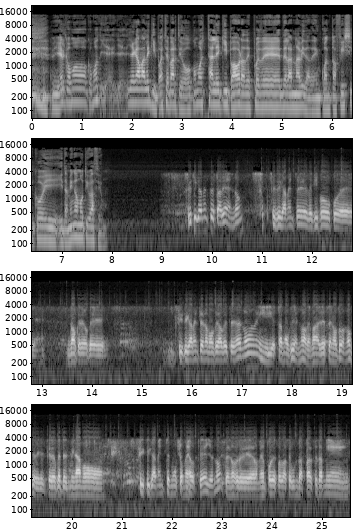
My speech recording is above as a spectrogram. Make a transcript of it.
Miguel, ¿cómo, ¿cómo llegaba el equipo a este partido? ¿O cómo está el equipo ahora después de, las Navidades en cuanto a físico y, también a motivación? Físicamente está bien, ¿no? Físicamente el equipo, pues no creo que. Físicamente no hemos dejado de tenernos y estamos bien, ¿no? Además, ya se notó, ¿no? Que creo que terminamos físicamente mucho mejor que ellos, ¿no? No, a lo mejor por eso la segunda parte también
